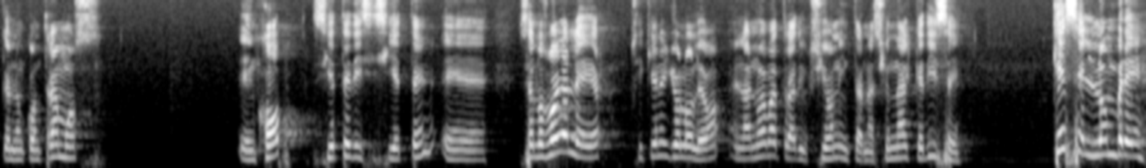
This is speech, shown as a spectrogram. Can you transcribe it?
que lo encontramos en Job 7:17. Eh, se los voy a leer, si quieren yo lo leo, en la nueva traducción internacional que dice, ¿qué es el hombre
